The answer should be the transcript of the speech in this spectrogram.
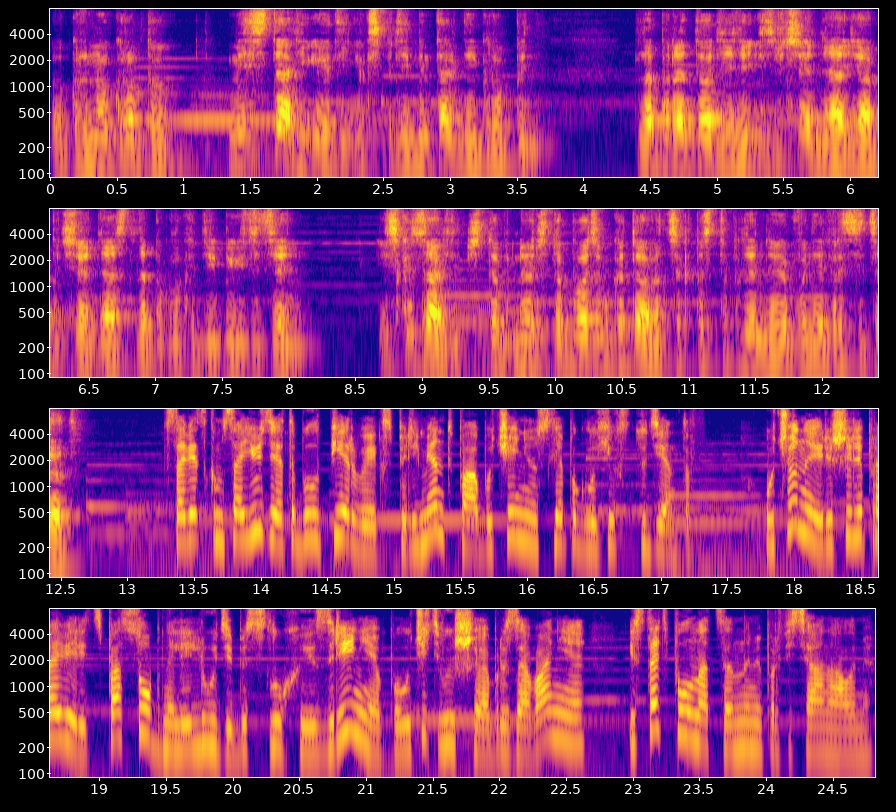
ну, группу. Мы стали этой экспериментальной группой. Лаборатории изучения и обучения слепоглухонемых детей. И сказали, что, ну, что будем готовиться к поступлению в университет. В Советском Союзе это был первый эксперимент по обучению слепоглухих студентов. Ученые решили проверить, способны ли люди без слуха и зрения получить высшее образование и стать полноценными профессионалами.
